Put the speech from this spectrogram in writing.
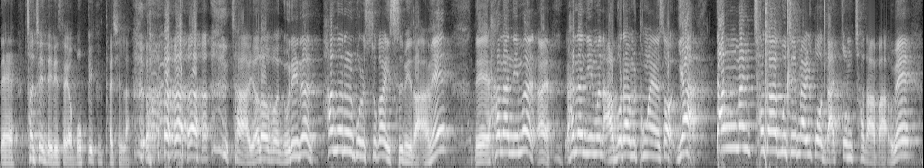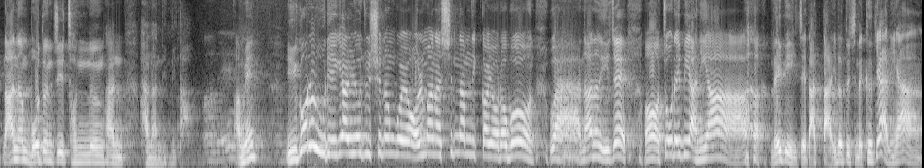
네, 천천히 내리세요. 못 삐끗하실라. 자, 여러분, 우리는 하늘을 볼 수가 있습니다. 아멘? 네, 하나님은, 아, 하나님은 아브라함을 통하여서, 야, 땅만 쳐다보지 말고 나 좀 쳐다봐. 왜? 나는 뭐든지 전능한 하나님이다. 아멘. 아멘. 이거를 우리에게 알려주시는 거예요. 얼마나 신납니까, 여러분? 와, 나는 이제, 어, 쪼랩이 아니야. 랩이 이제 낫다. 이런 뜻인데, 그게 아니야.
